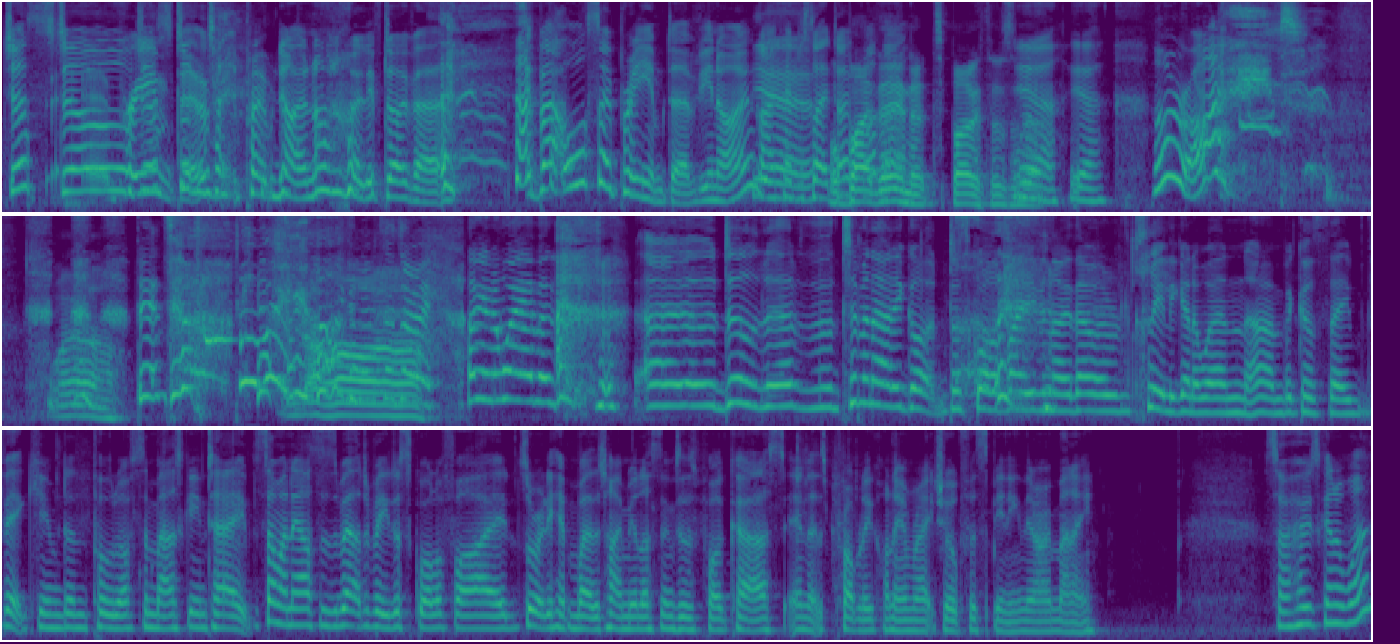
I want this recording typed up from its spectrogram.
Just still just Preemptive. didn't pre- no, no, no, left over. but also preemptive, you know. Like I just like Well, don't by bother. then it's both, isn't yeah, it? yeah. All right. Wow. That's oh my god. Sorry. Okay, no, what happened? Uh, Dil- uh, Tim and Artie got disqualified, even though they were clearly going to win um, because they vacuumed and pulled off some masking tape. Someone else is about to be disqualified. It's already happened by the time you're listening to this podcast, and it's probably Connie and Rachel for spending their own money. So who's going to win?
